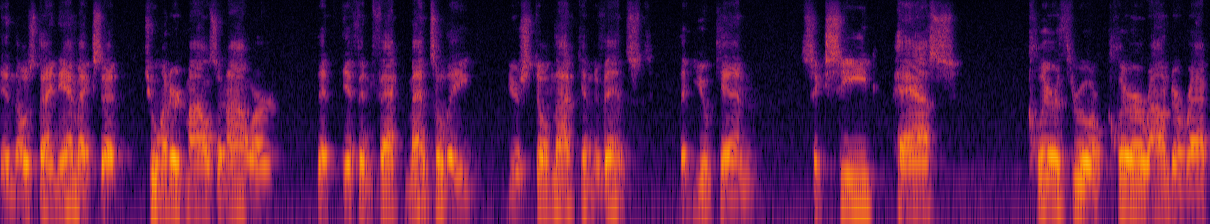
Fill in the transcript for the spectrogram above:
in those dynamics at 200 miles an hour that if in fact mentally you're still not convinced that you can succeed, pass, clear through or clear around a wreck,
